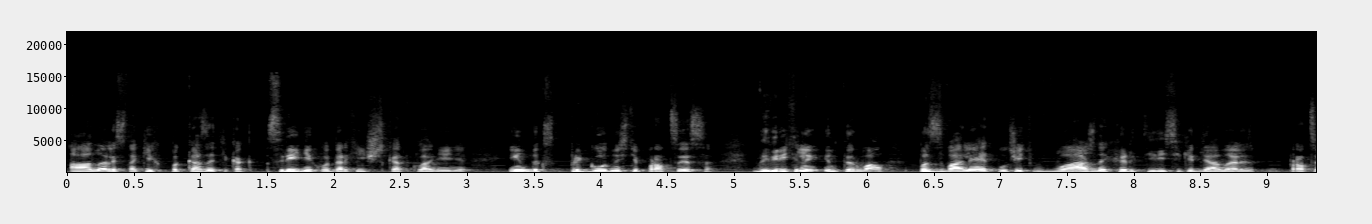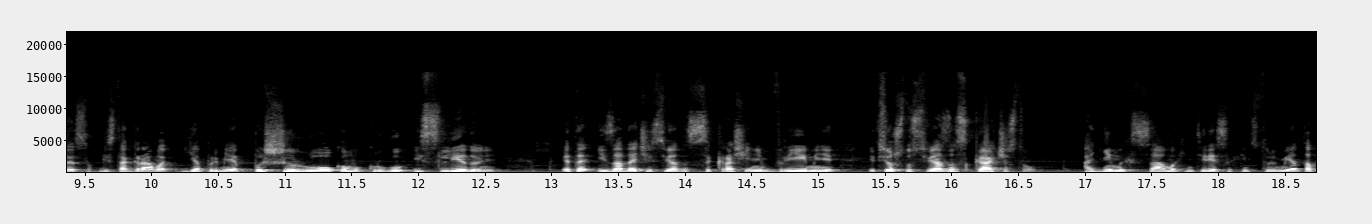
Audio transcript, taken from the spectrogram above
А анализ таких показателей, как среднее квадратическое отклонение, индекс пригодности процесса, доверительный интервал, позволяет получить важные характеристики для анализа процессов. Гистограмма я применяю по широкому кругу исследований. Это и задачи, связанные с сокращением времени, и все, что связано с качеством. Одним из самых интересных инструментов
